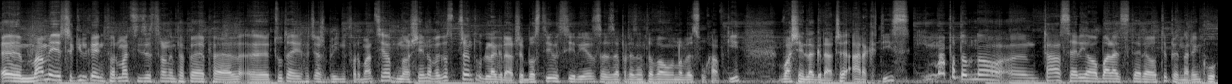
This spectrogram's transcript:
e, mamy jeszcze kilka informacji ze strony pp.pl. E, tutaj chociażby informacja odnośnie nowego sprzętu dla graczy, bo SteelSeries zaprezentowało nowe słuchawki właśnie dla graczy, Arctis i ma podobno e, ta seria obalać stereotypy na rynku.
